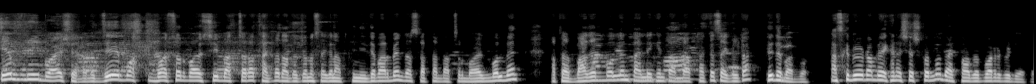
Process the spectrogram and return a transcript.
এভরি বয়সে মানে যে বছ- বছর বয়সী বাচ্চারা থাকবে তাদের জন্য সাইকেল আপনি নিতে পারবেন। জাস্ট আপনার বাচ্চার বয়স বলবেন আপনার বাজেট বললেন তাহলে কিন্তু আমরা আপনাকে সাইকেলটা দিতে পারব। আজকে ভিডিওটা আমরা এখানে শেষ করব। দেখা হবে পরের ভিডিওতে।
